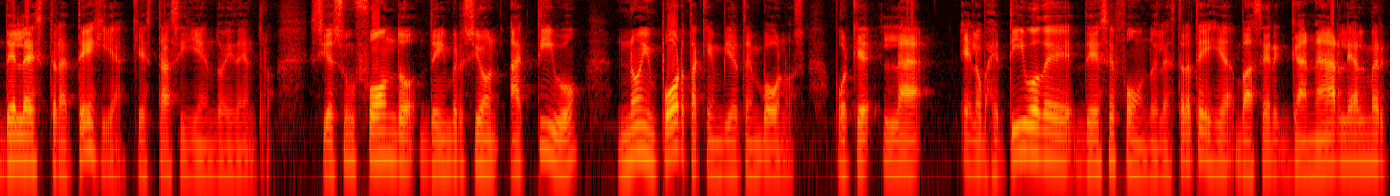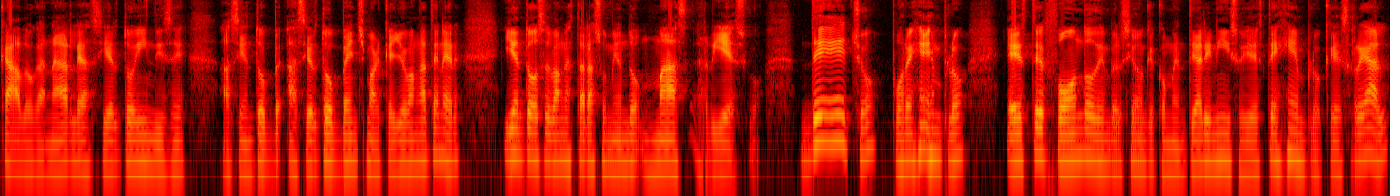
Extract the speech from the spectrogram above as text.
de la estrategia que está siguiendo ahí dentro. Si es un fondo de inversión activo, no importa que invierta en bonos, porque la el objetivo de, ese fondo y la estrategia va a ser ganarle al mercado, ganarle a cierto índice, a cierto, a cierto benchmark que ellos van a tener y entonces van a estar asumiendo más riesgo. De hecho, por ejemplo, este fondo de inversión que comenté al inicio y este ejemplo que es real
